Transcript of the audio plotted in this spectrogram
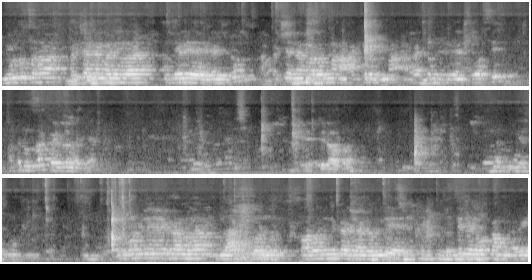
ಇವರು ಸಹ ಪರಿಚಯ ಮಾಡಿಲ್ಲ ಅಂತೇಳಿ ಹೇಳಿದ್ರು. ಆ ಪರಿಚಯ ಮಾಡೋದನ್ನ ಹಾಕಿರೋದನ್ನ ಆಕಾಶ ಕಮಿಟಿಯಲ್ಲಿ ತೋರಿಸಿ ಅದನ್ನು ಸಹ ಕೈ ಬಿಡಲಾಗಿದೆ ಸುರುವನ್ನೆ ಗ್ರಾಮದ ಬ್ಲಾಕ್ ಒಂದು ಸಾರ್ವಜನಿಕ ಜಾಗದಲ್ಲಿ ಸತ್ಯ ನೀಡುವ ಕಾಮಗಾರಿ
